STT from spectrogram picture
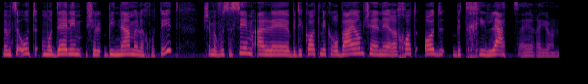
באמצעות מודלים של בינה מלאכותית, שמבוססים על אה, בדיקות מיקרוביום שנערכות עוד בתחילת ההיריון.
